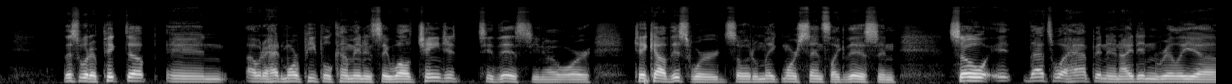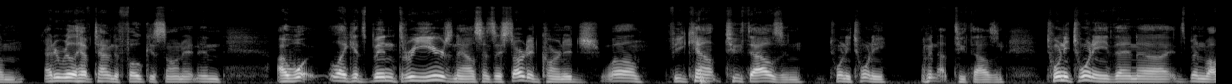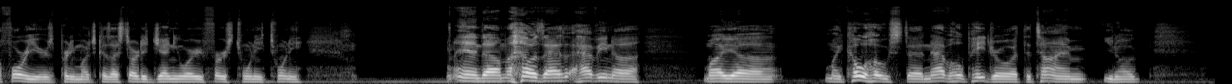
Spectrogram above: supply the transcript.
this would have picked up and I would have had more people come in and say, well, change it to this, you know, or take out this word so it'll make more sense like this. And so it, that's what happened. And I didn't really, um, I didn't really have time to focus on it. And I like it's been three years now since I started Carnage. Well, if you count 2000, 2020, I mean, not 2000, 2020, then uh, it's been about four years pretty much because I started January 1st, 2020. And um, I was having uh, my uh, my co-host uh, Navajo Pedro at the time, you know,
